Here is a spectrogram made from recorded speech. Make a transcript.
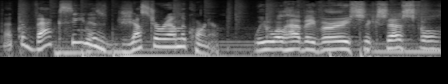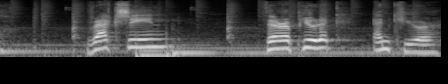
that the vaccine is just around the corner. We will have a very successful vaccine, therapeutic, and cure.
